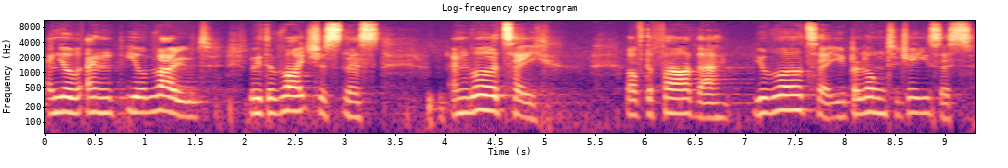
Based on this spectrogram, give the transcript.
and you're, and you're robed with the righteousness and royalty of the Father. Your royalty, you belong to Jesus.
